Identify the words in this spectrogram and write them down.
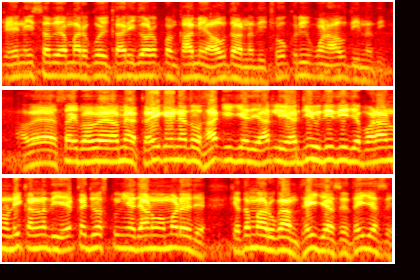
કે એના હિસાબે અમારે કોઈ કારીગર પણ કામે આવતા નથી છોકરીઓ પણ આવતી નથી. હવે સાહેબ હવે અમે કઈ કઈને તો થાકી ગયા છે આટલી અરજીઓ દીધી છે પણ આનો નિકાલ નથી. એક જ વસ્તુ અહીંયા જાણવા મળે છે કે તમારું કામ થઈ જશે થઈ જશે.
